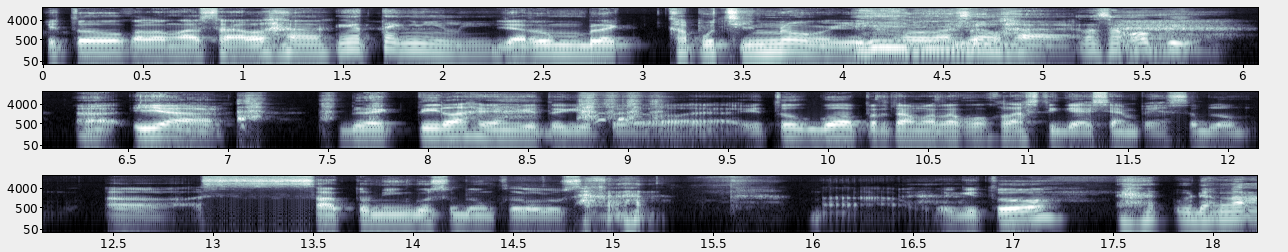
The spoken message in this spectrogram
Itu kalau nggak salah Ngeteng nih. Jarum black cappuccino gitu. Kalau nggak salah. Rasa kopi. Uh, iya. Black tea lah yang gitu-gitu. itu gue pertama rokok kelas 3 SMP sebelum uh, satu minggu sebelum kelulusan. Nah, udah gitu Udah nggak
